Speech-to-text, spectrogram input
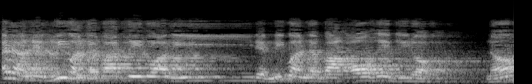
အဲ့ဒါနဲ့မိဘနှစ်ပါးသေးသွားပြီတဲ့မိဘနှစ်ပါးအော်ဟစ်ပြီးတော့နော်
